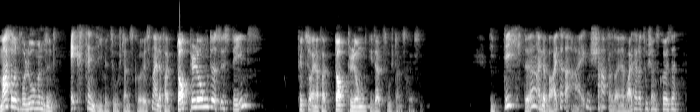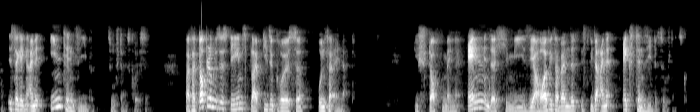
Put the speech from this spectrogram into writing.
Masse und Volumen sind extensive Zustandsgrößen. Eine Verdoppelung des Systems führt zu einer Verdopplung dieser Zustandsgrößen. Die Dichte, eine weitere Eigenschaft, also eine weitere Zustandsgröße, ist dagegen eine intensive Zustandsgröße. Bei Verdoppelung des Systems bleibt diese Größe unverändert. Die Stoffmenge N in der Chemie sehr häufig verwendet, ist wieder eine extensive Zustandsgröße.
